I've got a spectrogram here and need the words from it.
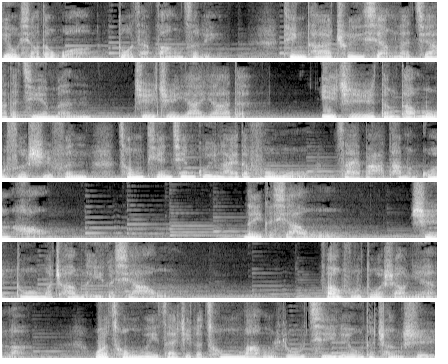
幼小的我躲在房子里，听它吹响了家的街门，吱吱呀呀的，一直等到暮色时分，从田间归来的父母再把他们关好。那个下午，是多么长的一个下午！仿佛多少年了，我从未在这个匆忙如急流的城市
